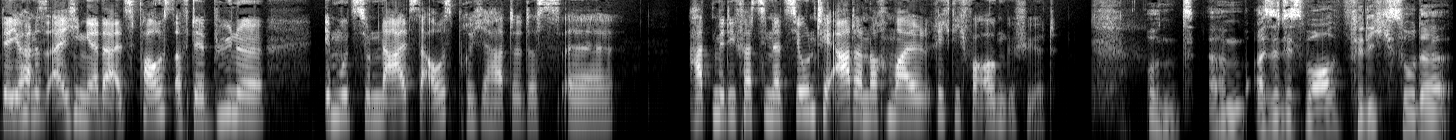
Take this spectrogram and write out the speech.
der Johannes Eichinger da als Faust auf der Bühne emotionalste Ausbrüche hatte. Das, äh, hat mir die Faszination Theater nochmal richtig vor Augen geführt. Und ähm, also das war für dich so der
